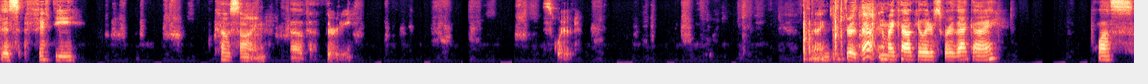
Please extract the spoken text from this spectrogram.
this 50 cosine of 30 squared. So I can just throw that into my calculator, square that guy, plus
